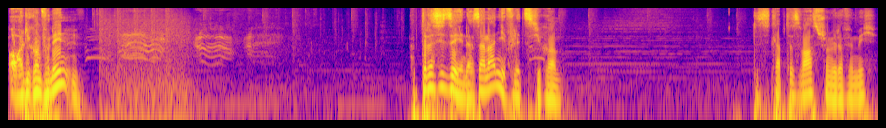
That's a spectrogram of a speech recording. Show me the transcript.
Oh, die kommt von hinten. Habt ihr das gesehen? Da ist einer angeflitzt gekommen. Ich glaube, das war's schon wieder für mich.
